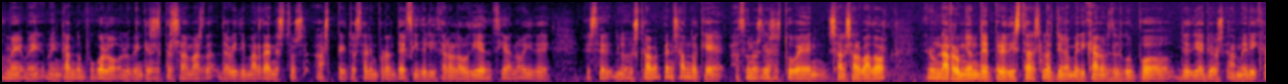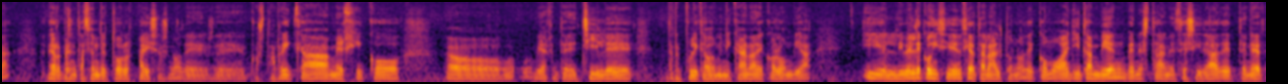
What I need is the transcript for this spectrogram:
Me, me, encanta un poco lo, bien que se expresa además David y Marta en estos aspectos tan importantes de fidelizar a la audiencia. ¿no? Y de, este, lo estaba pensando que hace unos días estuve en San Salvador en una reunión de periodistas latinoamericanos del grupo de diarios América. Había representación de todos los países, ¿no? desde Costa Rica, México, había gente de Chile, de República Dominicana, de Colombia y el nivel de coincidencia tan alto, ¿no? de cómo allí también ven esta necesidad de tener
